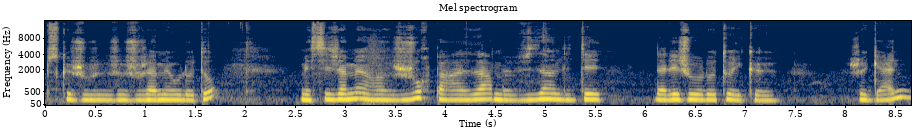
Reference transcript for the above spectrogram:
puisque je, joue jamais au loto. Mais si jamais un jour par hasard me vient l'idée d'aller jouer au loto et que je gagne,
